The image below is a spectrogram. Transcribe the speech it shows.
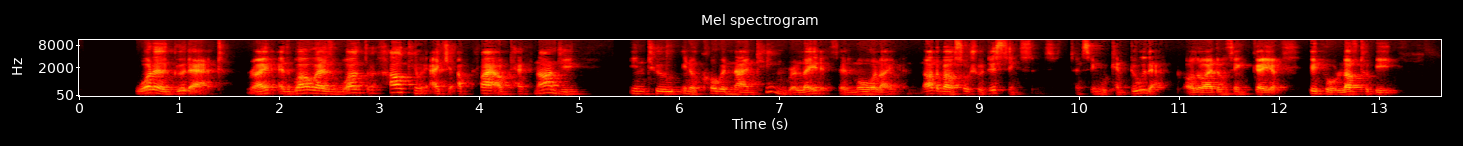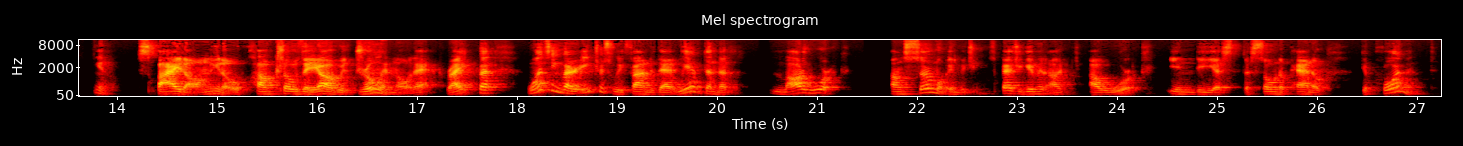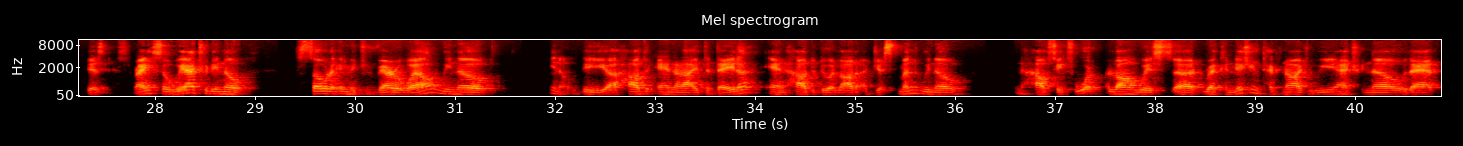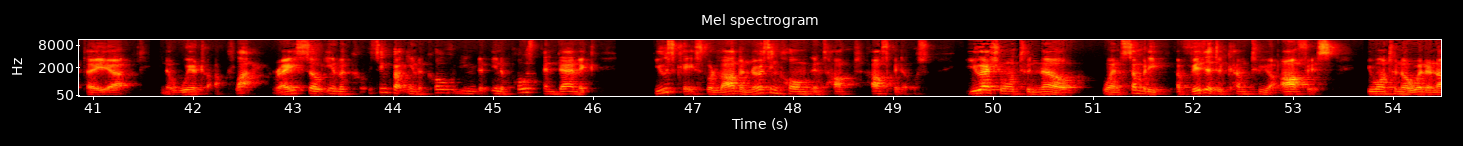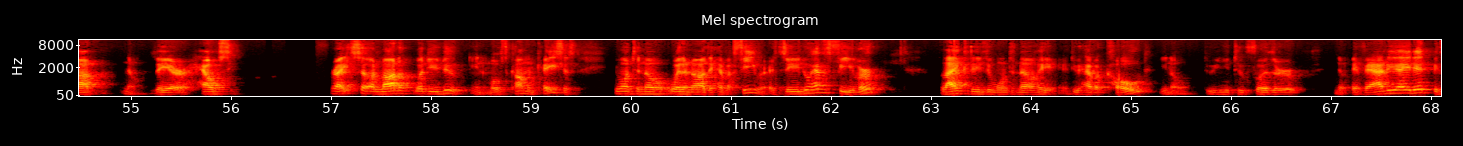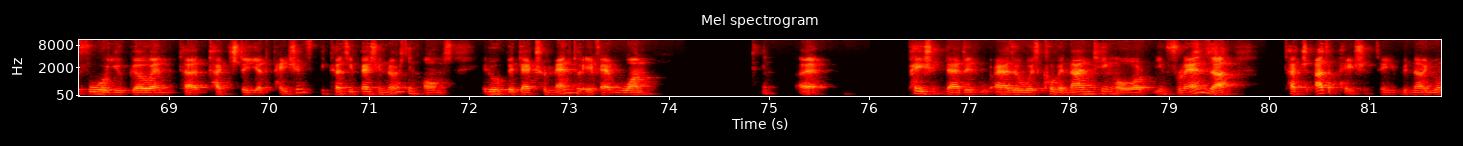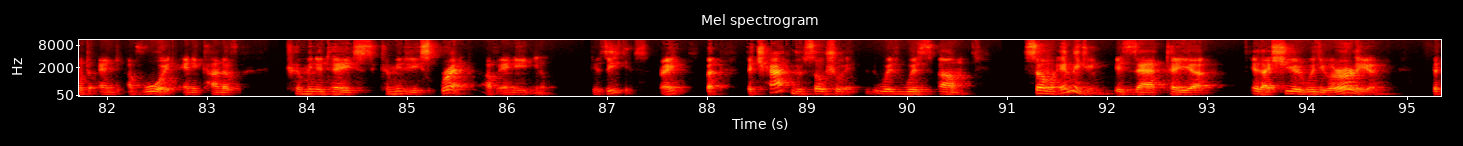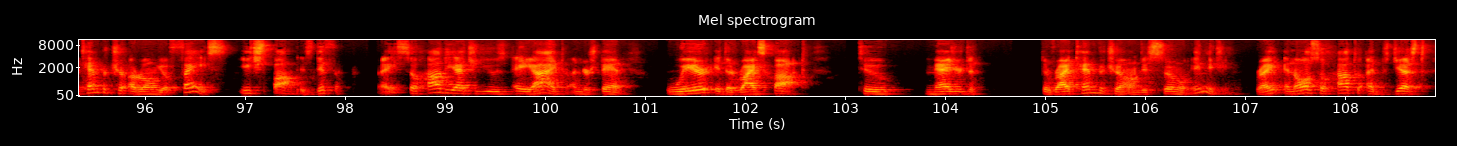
what are good at, right? As well as what, how can we actually apply our technology into you know COVID-19 related and more like not about social distancing. I think we can do that. Although I don't think uh, people love to be, you know, spied on, you know, how close they are with drone and all that, right? But one thing very interesting we found that we have done a lot of work on thermal imaging, especially given our, our work in the, uh, the solar panel deployment business, right? So we actually know solar image very well. We know you know the uh, how to analyze the data and how to do a lot of adjustment. We know, you know how things work. Along with uh, recognition technology, we actually know that they uh, know where to apply, right? So in the think about in the COVID in the in the post pandemic use case for a lot of nursing homes and hospitals, you actually want to know when somebody a visitor come to your office, you want to know whether or not you know they are healthy, right? So a lot of what do you do in most common cases you want to know whether or not they have a fever. If they do have a fever, likely they want to know, hey, do you have a cold? You know, do you need to further you know, evaluate it before you go and uh, touch the, uh, patients? Because especially in nursing homes, it will be detrimental if have one uh, patient that is either with COVID-19 or influenza touch other patients. So you know you want to avoid any kind of community community spread of any you know diseases, right? But the challenge with social with with um, thermal imaging is that uh, as I shared with you earlier, the temperature around your face, each spot is different, right? So how do you actually use AI to understand where is the right spot to measure the, the right temperature on this thermal imaging, right? And also how to adjust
